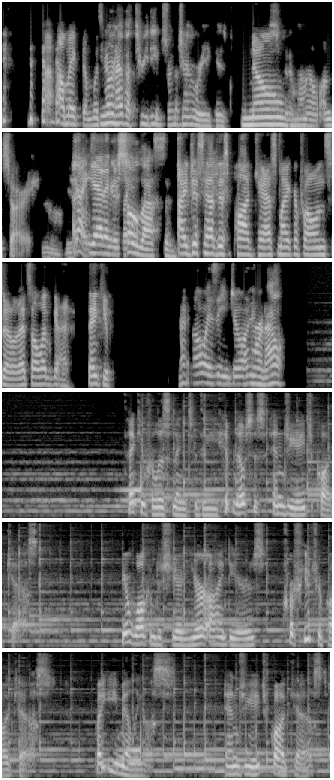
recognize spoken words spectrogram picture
I- I'll make them with You don't have a 3D printer where you can. no, Spit 'em out. no. I'm sorry. No, Not yet, anyway. You're so last century. I just have this podcast microphone, so that's all I've got. Thank you. Always enjoy. Over and out. Thank you for listening to the Hypnosis NGH podcast. You're welcome to share your ideas for future podcasts by emailing us, nghpodcast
